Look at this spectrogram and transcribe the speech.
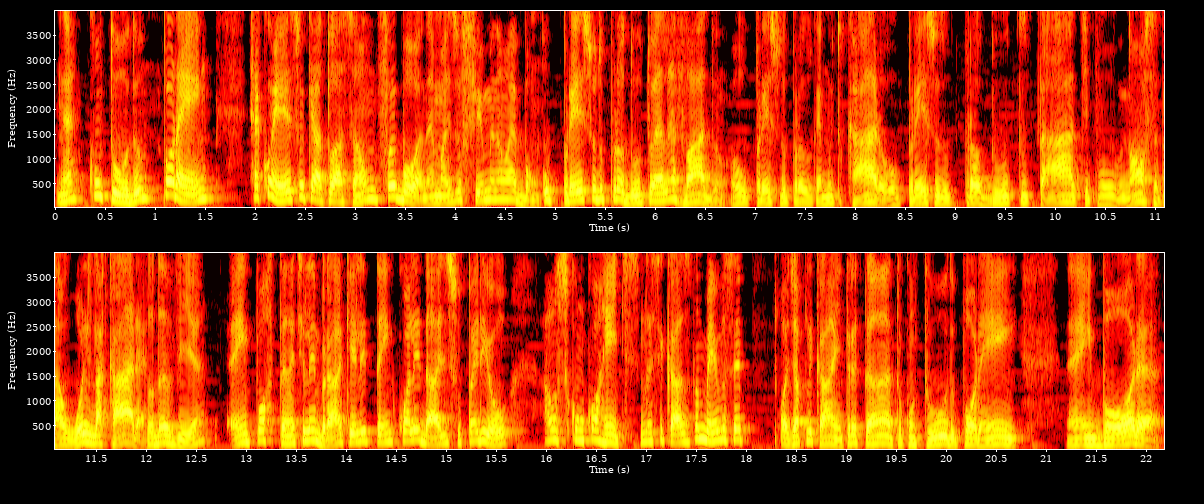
né? Contudo, porém, reconheço que a atuação foi boa, né? Mas o filme não é bom. O preço do produto é elevado, ou o preço do produto é muito caro, ou o preço do produto tá, tipo, nossa, tá o olho da cara. Todavia, é importante lembrar que ele tem qualidade superior aos concorrentes. Nesse caso também você pode aplicar, entretanto, contudo, porém, né? embora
